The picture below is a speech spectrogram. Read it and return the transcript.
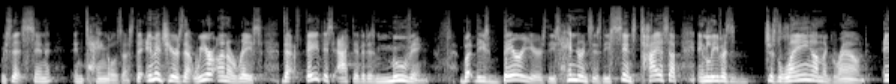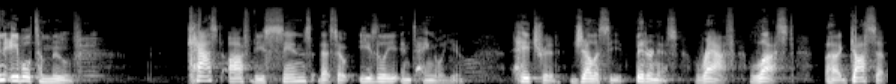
We see that sin entangles us. The image here is that we are on a race, that faith is active, it is moving. But these barriers, these hindrances, these sins tie us up and leave us just laying on the ground, unable to move. Cast off these sins that so easily entangle you hatred, jealousy, bitterness, wrath, lust, uh, gossip,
